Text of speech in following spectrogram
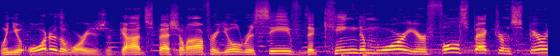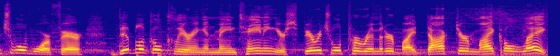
When you order the Warriors of God special offer, you'll receive the Kingdom Warrior full spectrum spiritual warfare, biblical clearing, and maintaining your spiritual perimeter by Dr. Michael Lake.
